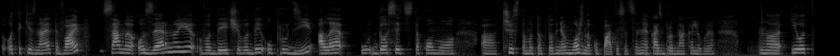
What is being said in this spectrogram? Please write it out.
от такі, знаєте, вайб саме озерної води чи води у пруді, але у досить такому а, чистому, тобто в ньому можна купатися, це не якась брудна калюжа. Е, І от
